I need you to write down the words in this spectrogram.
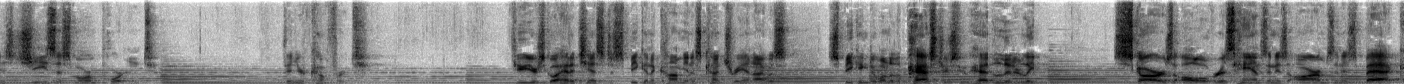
Is Jesus more important than your comfort? A few years ago, I had a chance to speak in a communist country, and I was speaking to one of the pastors who had literally scars all over his hands and his arms and his back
